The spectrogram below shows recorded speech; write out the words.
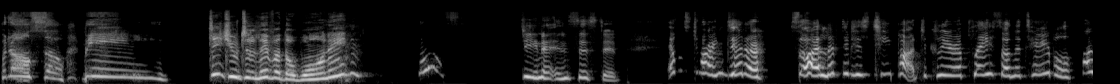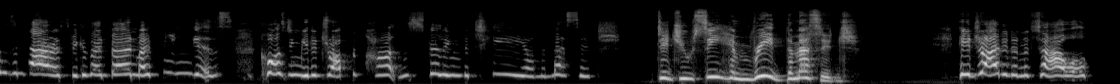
but also me. Did you deliver the warning? Yes, Gina insisted. It was during dinner, so I lifted his teapot to clear a place on the table. I was embarrassed because I'd burned my fingers, causing me to drop the pot and spilling the tea on the message. Did you see him read the message? He dried it in a towel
